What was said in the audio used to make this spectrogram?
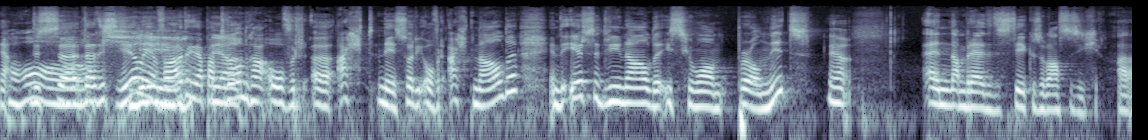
Ja. Oh, dus eh, dat is heel eenvoudig. Dat patroon Ja. gaat over, eh, acht, nee, sorry, over acht naalden. En de eerste drie naalden is gewoon pearl knit. Ja. En dan breiden de steken zoals ze zich eh,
